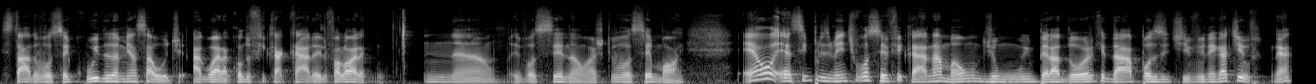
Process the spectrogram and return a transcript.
Estado, você cuida da minha saúde. Agora, quando fica caro, ele fala, olha, não, você não, acho que você morre. É, é simplesmente você ficar na mão de um imperador que dá positivo e negativo, né?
